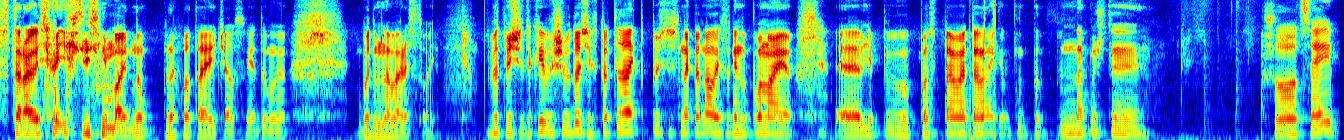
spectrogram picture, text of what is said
стараюся їх всі знімати, але не вистачає часу. Я думаю, будемо наверстувати. Підпишіть, такий вийшов відосик, ставте лайк, підписуйтесь на канал, я кстати напоминаю, е, поставити лайк, напишіть, що цей,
